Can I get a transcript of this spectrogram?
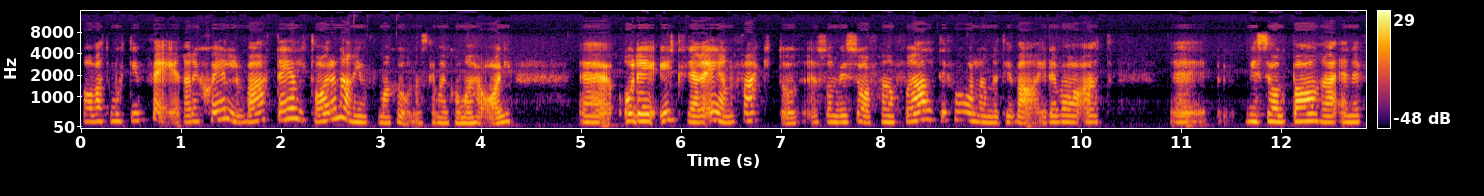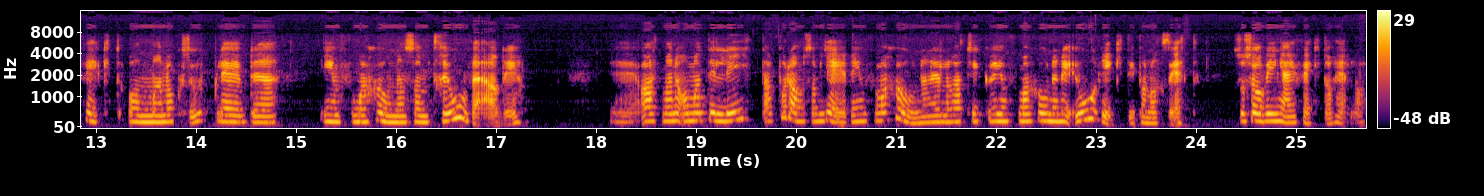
har varit motiverade själva att delta i den här informationen ska man komma ihåg. Eh, och det är ytterligare en faktor eh, som vi såg framförallt i förhållande till varg. Det var att Eh, vi såg bara en effekt om man också upplevde informationen som trovärdig. Eh, och att man, om man inte litar på dem som ger informationen eller att tycker informationen är oriktig på något sätt så såg vi inga effekter heller.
